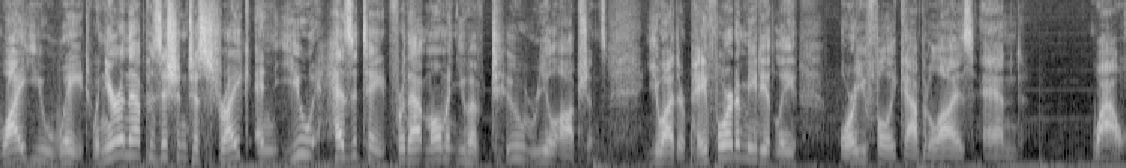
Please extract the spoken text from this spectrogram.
why you wait. When you're in that position to strike and you hesitate for that moment, you have two real options. You either pay for it immediately or you fully capitalize and wow.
